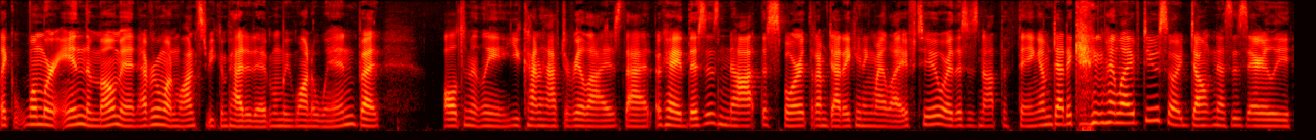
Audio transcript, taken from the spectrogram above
like when we're in the moment, everyone wants to be competitive and we want to win, but ultimately you kind of have to realize that okay, this is not the sport that I'm dedicating my life to or this is not the thing I'm dedicating my life to, so I don't necessarily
